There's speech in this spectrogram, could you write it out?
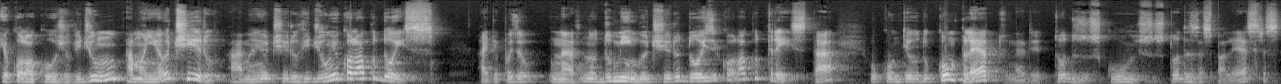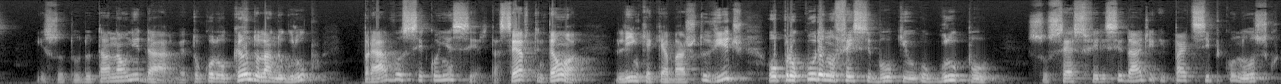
Eu coloco hoje o vídeo 1, amanhã eu tiro. Amanhã eu tiro o vídeo 1 e coloco 2. Aí depois eu, na, no domingo eu tiro 2 e coloco 3, tá? O conteúdo completo, né, de todos os cursos, todas as palestras, isso tudo está na unidade. Eu estou colocando lá no grupo para você conhecer, tá certo? Então, ó, link aqui abaixo do vídeo, ou procura no Facebook o, o grupo Sucesso e Felicidade e participe conosco.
